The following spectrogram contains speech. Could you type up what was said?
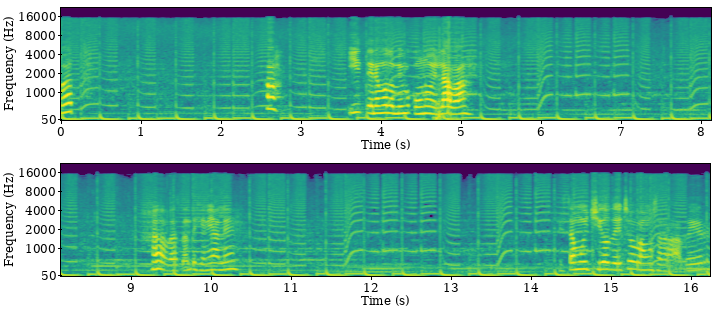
Ah. Y tenemos lo mismo con uno de lava. Ah, bastante genial, ¿eh? Está muy chido, de hecho vamos a ver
